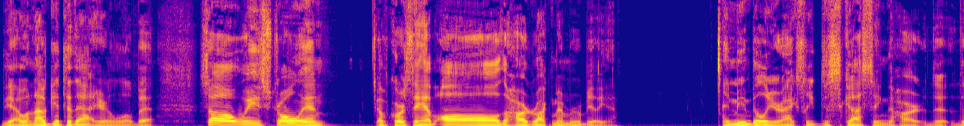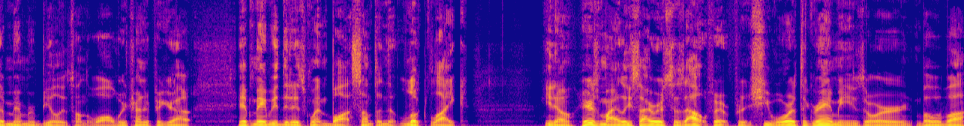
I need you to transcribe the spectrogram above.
Yeah, well, I'll get to that here in a little bit. So we stroll in. Of course, they have all the Hard Rock memorabilia. And me and Billy are actually discussing the hard the, the memorabilia that's on the wall. We are trying to figure out if maybe they just went and bought something that looked like, you know, here's Miley Cyrus's outfit for, she wore at the Grammys or blah blah blah.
